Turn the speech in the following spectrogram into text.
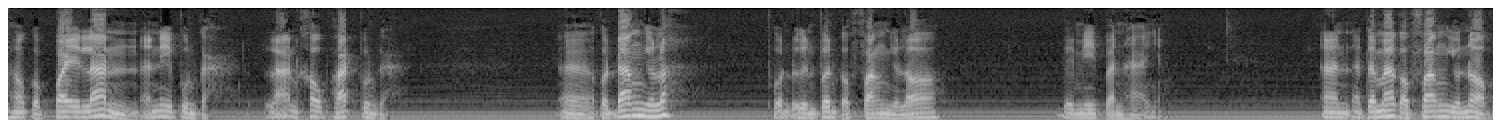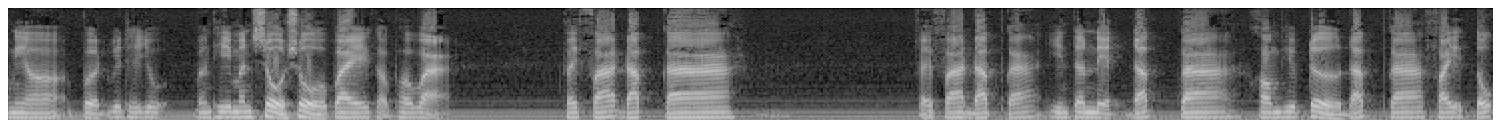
เขาก็ไปร้านอันนี้ปุ่นกะร้านข้าวพัดปุ่นกะเออก็ดังอยู่ละคนอื่นเปิ้นก็ฟังอยู่ล้อไปมีปัญหาอย่างอันอาตมาก็ฟังอยู่นอกนี่อ๋อเปิดวิทยุบางทีมันโซ่โซ่ไปก็เพราะว่า ไฟฟ้าดับกา ไฟฟ้าดับกา อินเทอร์เน็ตดับกา คอมพิวเตอร์ ดับกา ไฟตก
